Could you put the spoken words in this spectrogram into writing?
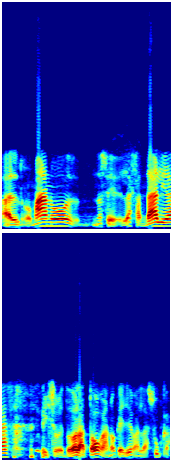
al romano, no sé, las sandalias y sobre todo la toga, ¿no? Que llevan, la suca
